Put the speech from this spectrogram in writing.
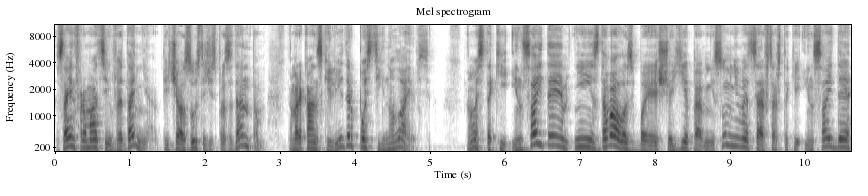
За інформацією видання, під час зустрічі з президентом американський лідер постійно лаявся. Ось такі інсайди, і здавалось би, що є певні сумніви, це все ж таки інсайди,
